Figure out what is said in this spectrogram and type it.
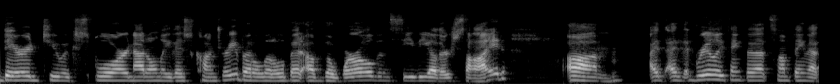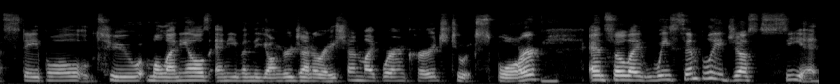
dared to explore not only this country, but a little bit of the world and see the other side. Um, I, I really think that that's something that's staple to millennials and even the younger generation. Like, we're encouraged to explore. And so, like, we simply just see it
